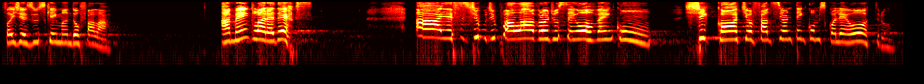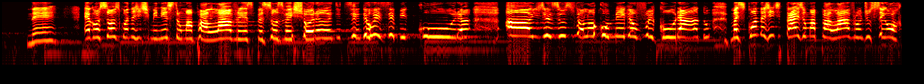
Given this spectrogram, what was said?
foi Jesus quem mandou falar. Amém? Glória a Deus. Ai, esse tipo de palavra onde o Senhor vem com chicote, eu falo, Senhor, não tem como escolher outro, né? É gostoso quando a gente ministra uma palavra e as pessoas vêm chorando dizendo: Eu recebi cura. Ai, Jesus falou comigo, eu fui curado. Mas quando a gente traz uma palavra onde o Senhor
